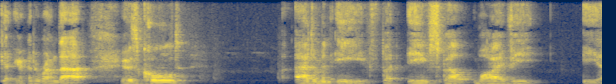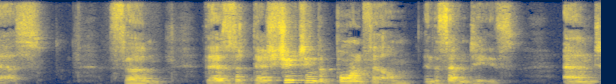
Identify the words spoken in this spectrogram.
Get your head around that. It was called Adam and Eve, but Eve spelled Y V E S. So there's a, they're shooting the porn film in the 70s and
